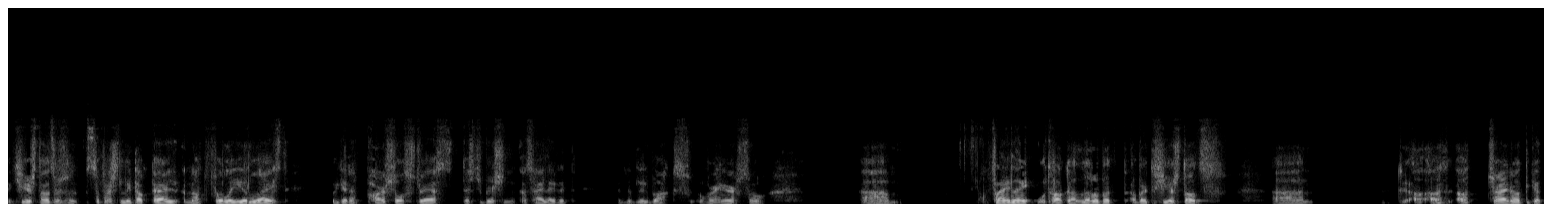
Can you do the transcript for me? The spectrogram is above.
and shear studs are sufficiently ductile and not fully utilized, we get a partial stress distribution as highlighted in the blue box over here. So um, finally, we'll talk a little bit about the shear studs. And I'll, I'll try not to get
